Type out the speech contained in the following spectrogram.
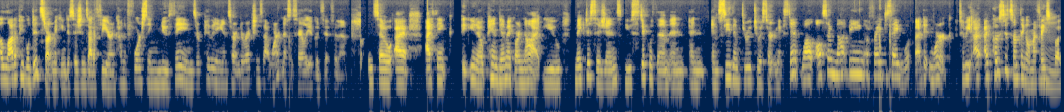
a lot of people did start making decisions out of fear and kind of forcing new things or pivoting in certain directions that weren't necessarily a good fit for them. And so I I think you know pandemic or not you make decisions you stick with them and and and see them through to a certain extent while also not being afraid to say whoop that didn't work to be i, I posted something on my mm. facebook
